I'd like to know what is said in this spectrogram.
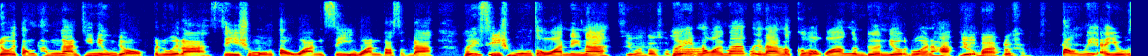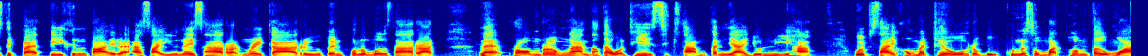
โดยต้องทำงานที่นิวยอร์กเป็นเวลา 4 ชั่วโมงต่อวัน 4 วันต่อสัปดาห์เฮ้ย 4 ชั่วโมงต่อวันเองนะสี่วันต่อสัปดาห์เฮ้ยน้อยมากเลยนะ แล้วคือบอกว่าเงินเดือนเยอะด้วยนะคะ เยอะมากด้วยครับ ต้องมีอายุ 18 ปีขึ้นไป และอาศัยอยู่ในสหรัฐอเมริกา หรือเป็นพลเมืองสหรัฐ และพร้อมเริ่มงานตั้งแต่วันที่ 13 กันยายนนี้ค่ะ เว็บไซต์ของ m a t t e l ระบุคุณสมบัติเพิ่มเติมว่า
